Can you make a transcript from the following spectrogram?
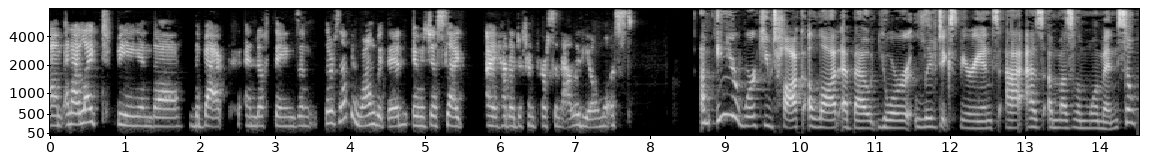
Um, and I liked being in the the back end of things, and there's nothing wrong with it. It was just like I had a different personality almost. Um, in your work, you talk a lot about your lived experience uh, as a Muslim woman. So,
